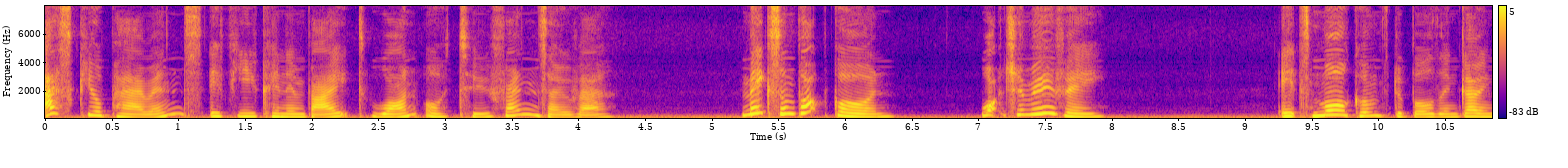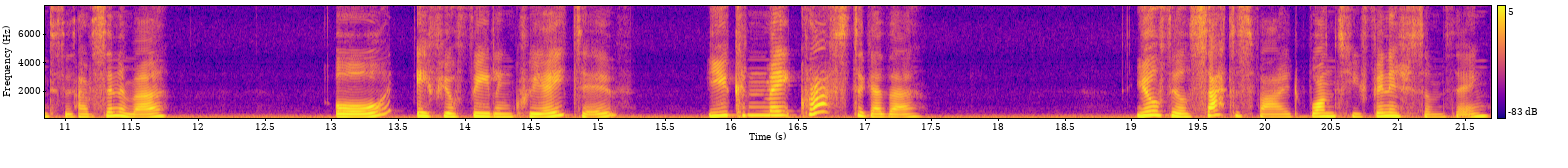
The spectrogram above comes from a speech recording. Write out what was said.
ask your parents if you can invite one or two friends over. Make some popcorn. Watch a movie. It's more comfortable than going to the cinema. Or, if you're feeling creative, you can make crafts together. You'll feel satisfied once you finish something.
